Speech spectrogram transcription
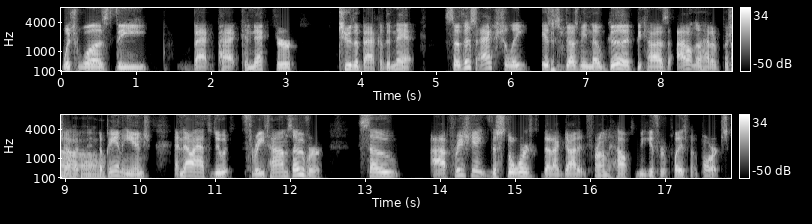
which was the backpack connector to the back of the neck. So this actually Yes. does me no good because I don't know how to push out a, Oh. a pin hinge, and now I have to do it three times over. So I appreciate the store that I got it from helped me get the replacement parts.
